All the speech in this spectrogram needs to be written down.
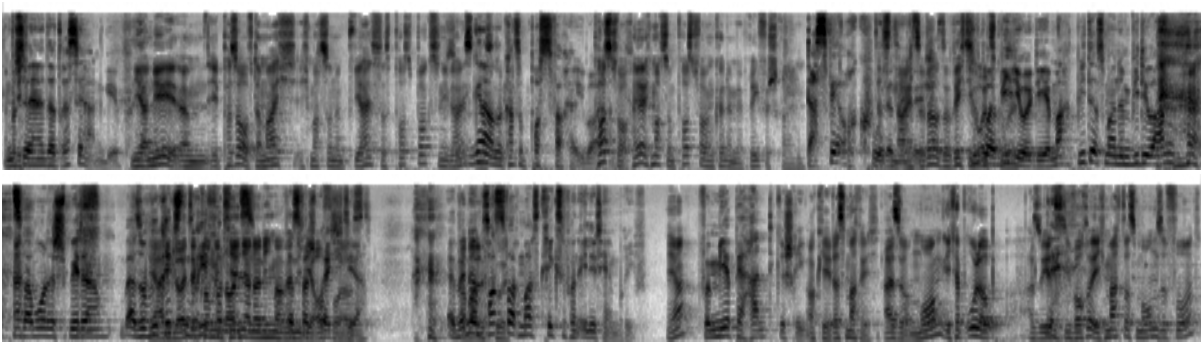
Dann musst du deine Adresse angeben. Ja, nee, ähm, ey, pass auf, da mache ich, ich mache so eine, wie heißt das, Postbox? Nee, wie heißt Genau, das? dann kannst du ein Postfach ja überall. Postfach, ja, ich mache so ein Postfach und könnt ihr mir Briefe schreiben. Das wäre auch cool. Das ist nice, oder? So richtig Super. Videoidee. Macht, biet das mal in einem Video an, zwei Monate später. Also du Ja, die kriegst Leute einen Brief von kommentieren ja noch nicht mal, wenn das du die verspreche Äh, Wenn du ein alles cool. Postfach machst, kriegst du von Elite einen Brief. Ja? Von mir per Hand geschrieben. Okay, das mache ich. Also morgen, ich habe Urlaub, also jetzt die Woche, ich mache das morgen sofort.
